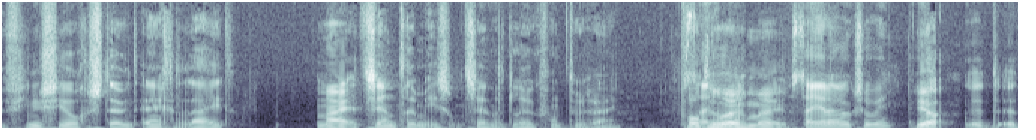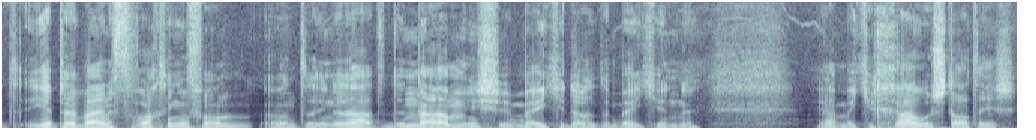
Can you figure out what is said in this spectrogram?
financieel gesteund en geleid. Maar het centrum is ontzettend leuk van Turijn. Valt heel erg mee. Sta jij daar ook zo in? Ja, het, het, je hebt er weinig verwachtingen van. Want inderdaad, de naam is een beetje dat het een beetje een, ja, een beetje grauwe stad is.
